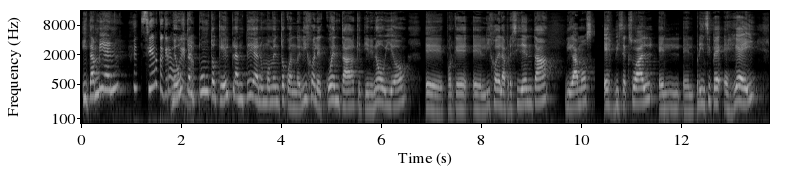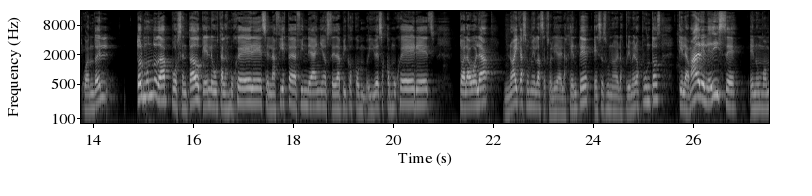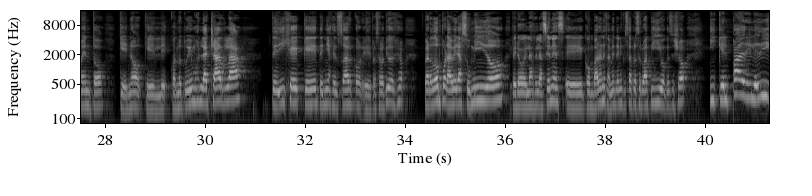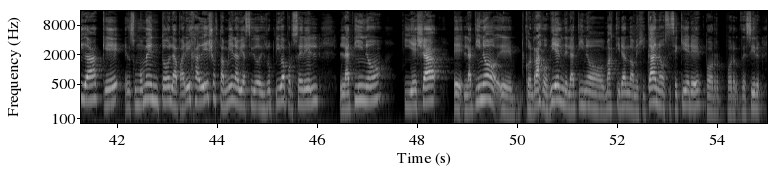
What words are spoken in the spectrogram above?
Y también... Cierto que era Me gusta el punto que él plantea en un momento cuando el hijo le cuenta que tiene novio, eh, porque el hijo de la presidenta, digamos, es bisexual, el, el príncipe es gay. Cuando él todo el mundo da por sentado que a él le gustan las mujeres, en la fiesta de fin de año se da picos y besos con mujeres, toda la bola. No hay que asumir la sexualidad de la gente, ese es uno de los primeros puntos, que la madre le dice en un momento que no, que cuando tuvimos la charla te dije que tenías que usar eh, preservativo, perdón por haber asumido, pero en las relaciones eh, con varones también tenés que usar preservativo, qué sé yo, y que el padre le diga que en su momento la pareja de ellos también había sido disruptiva por ser él latino y ella eh, latino eh, con rasgos bien de latino más tirando a mexicano, si se quiere, por, por decir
